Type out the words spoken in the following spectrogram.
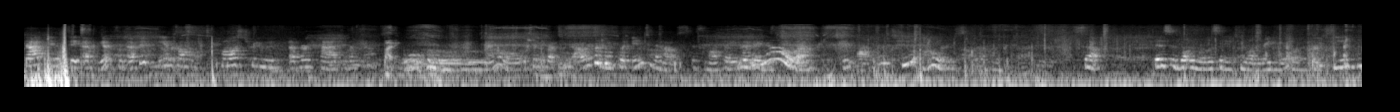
That is the, Ep- yep, from Epic, and it's also the tallest tree we've ever had in our house. Buddy. No, it took about two hours to put into the house. The small place. I know. Two hours. Two hours. So, this is what we were listening to on the radio in the first scene,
